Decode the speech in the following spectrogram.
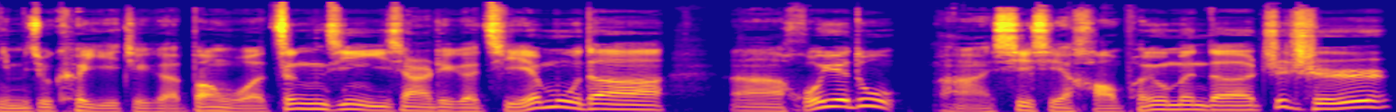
你们就可以这个帮我增进一下这个节目的啊活跃度啊。谢谢好朋友们的支持，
